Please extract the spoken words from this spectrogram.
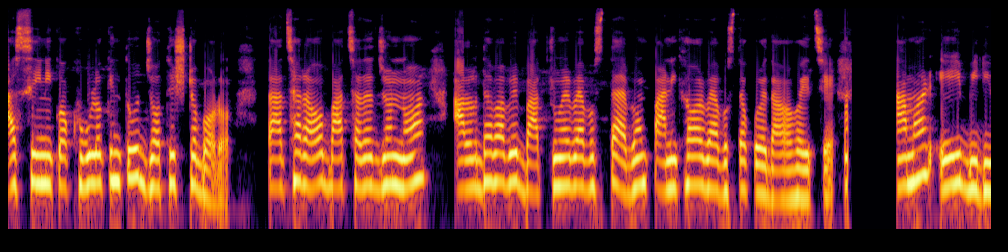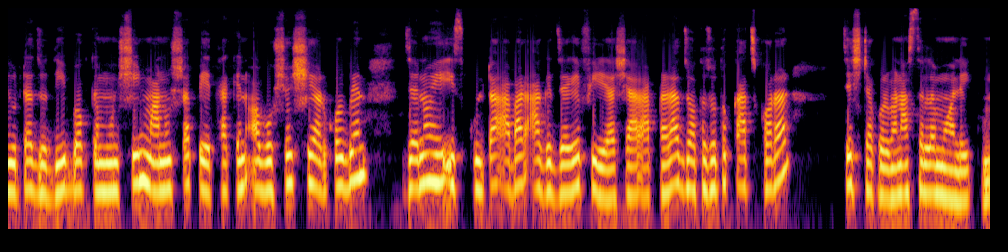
আর শ্রেণি কক্ষগুলো কিন্তু যথেষ্ট বড়। তাছাড়াও বাচ্চাদের জন্য আলাদাভাবে বাথরুমের ব্যবস্থা এবং পানি খাওয়ার ব্যবস্থা করে দেওয়া হয়েছে। আমার এই ভিডিওটা যদি বক্তা মুন্সির মানুষরা পেয়ে থাকেন, অবশ্যই শেয়ার করবেন, যেন এই স্কুলটা আবার আগের জায়গায় ফিরে আসে। আর আপনারা যথাযথ কাজ করার চেষ্টা করবেন। আসসালামু আলাইকুম।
